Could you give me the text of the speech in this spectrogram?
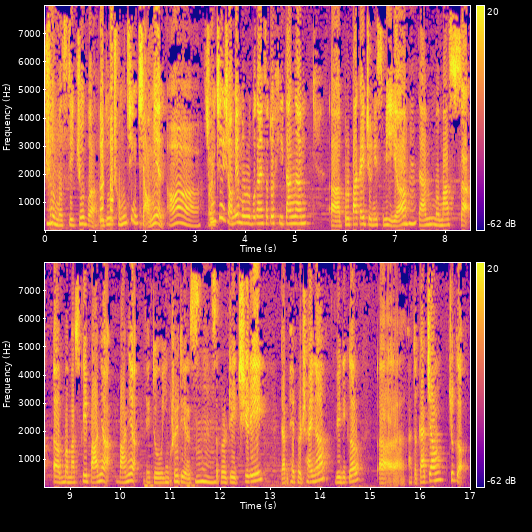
you mesti cuba. Itu Chongqing Xiaomian. Ah, Chongqing Xiaomian merupakan satu hidangan uh, berbagai jenis mie ya mm-hmm. dan memasak uh, memasuki banyak banyak itu ingredients mm-hmm. seperti chili dan pepper China, vinegar uh, atau kacang juga.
